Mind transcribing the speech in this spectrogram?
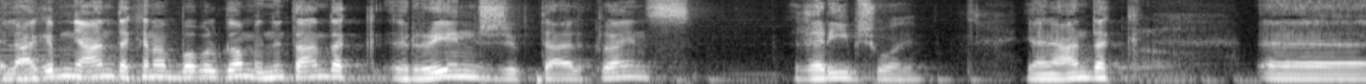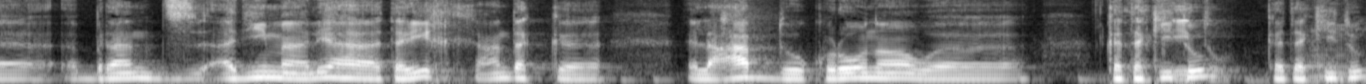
اللي عاجبني عندك هنا في Bubblegum إن أنت عندك ال range بتاع ال clients غريب شوية. يعني عندك آه brands قديمة ليها تاريخ. عندك آه العبد وكورونا وكتاكيتو. كتاكيتو. كتاكيتو.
